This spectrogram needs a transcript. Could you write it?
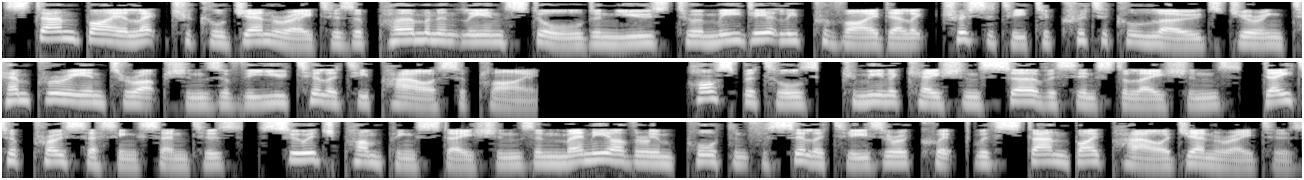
Standby electrical generators are permanently installed and used to immediately provide electricity to critical loads during temporary interruptions of the utility power supply. Hospitals, communications service installations, data processing centers, sewage pumping stations and many other important facilities are equipped with standby power generators.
